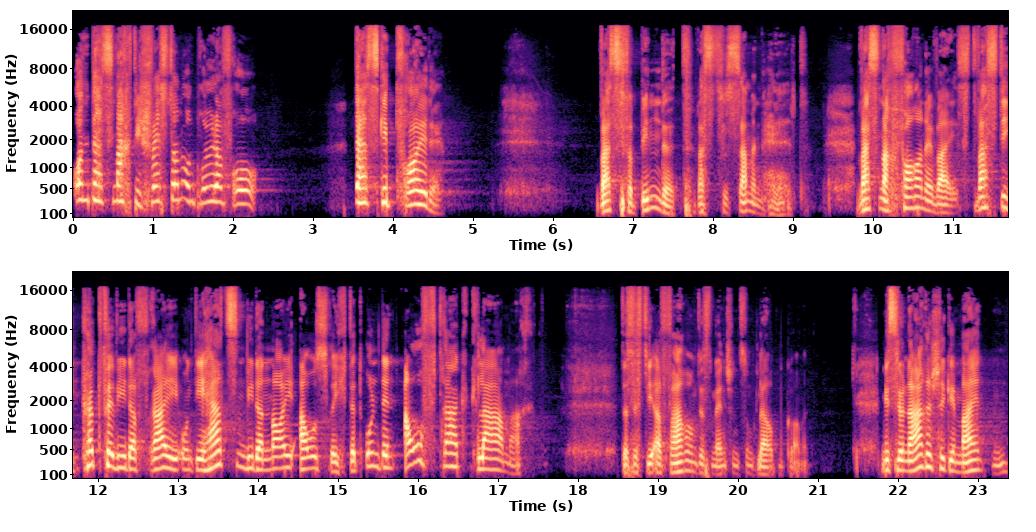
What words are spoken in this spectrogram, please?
Und das macht die Schwestern und Brüder froh. Das gibt Freude. Was verbindet, was zusammenhält, was nach vorne weist, was die Köpfe wieder frei und die Herzen wieder neu ausrichtet und den Auftrag klar macht das ist die Erfahrung des Menschen zum Glauben kommen. Missionarische Gemeinden,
